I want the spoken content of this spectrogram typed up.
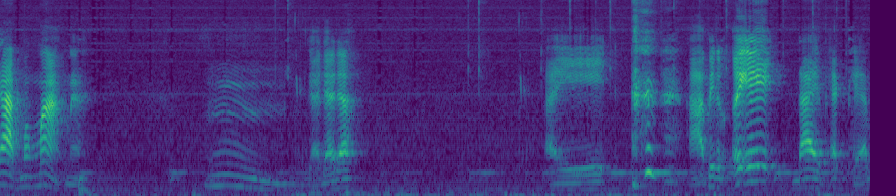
ยากมาก ๆ นะ เดี๋ยวเดี๋ยวเดี๋ยวไอหาเพชรเอ้ยเอ้ยได้แพ็คแถม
